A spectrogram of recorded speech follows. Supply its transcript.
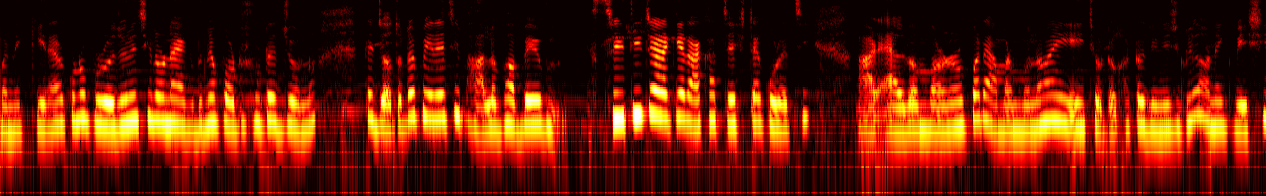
মানে কেনার কোনো প্রয়োজনই ছিল না একদিনের ফটোশ্যুটের জন্য। তাই যতটা পেরেছি ভালোভাবে স্মৃতিটাকে রাখার চেষ্টা করেছি আর অ্যালবাম বানানোর পরে আমার মনে হয় এই ছোটোখাটো জিনিসগুলো অনেক বেশি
